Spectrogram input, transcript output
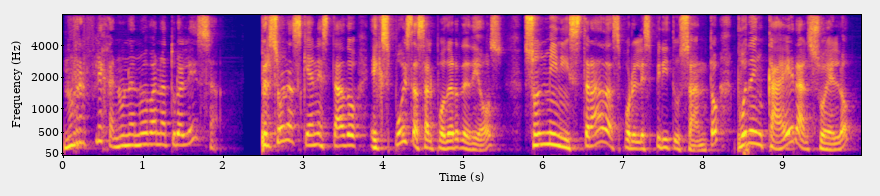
no reflejan una nueva naturaleza. Personas que han estado expuestas al poder de Dios son ministradas por el Espíritu Santo, pueden caer al suelo,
